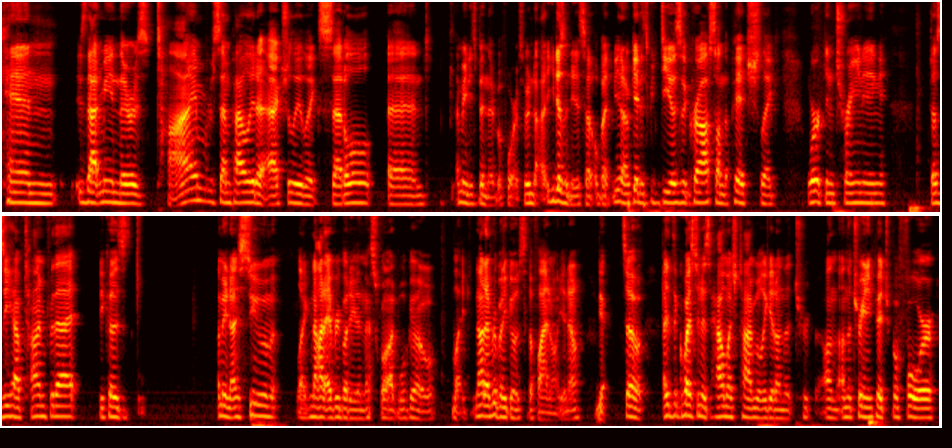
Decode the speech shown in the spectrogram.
Can does that mean there's time for Sampaoli to actually like settle and I mean he's been there before so he doesn't need to settle but you know get his ideas across on the pitch like work in training does he have time for that because I mean I assume like not everybody in the squad will go like not everybody goes to the final you know Yeah. so I think the question is how much time will he get on the tr- on, on the training pitch before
